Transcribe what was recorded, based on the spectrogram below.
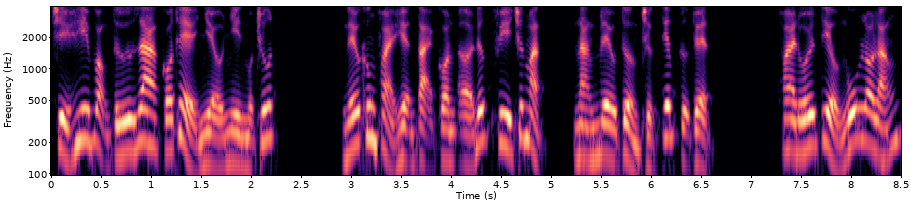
Chỉ hy vọng tứ gia có thể nhiều nhìn một chút. Nếu không phải hiện tại còn ở Đức Phi trước mặt, nàng đều tưởng trực tiếp cự tuyệt. Hoài đối tiểu ngũ lo lắng,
